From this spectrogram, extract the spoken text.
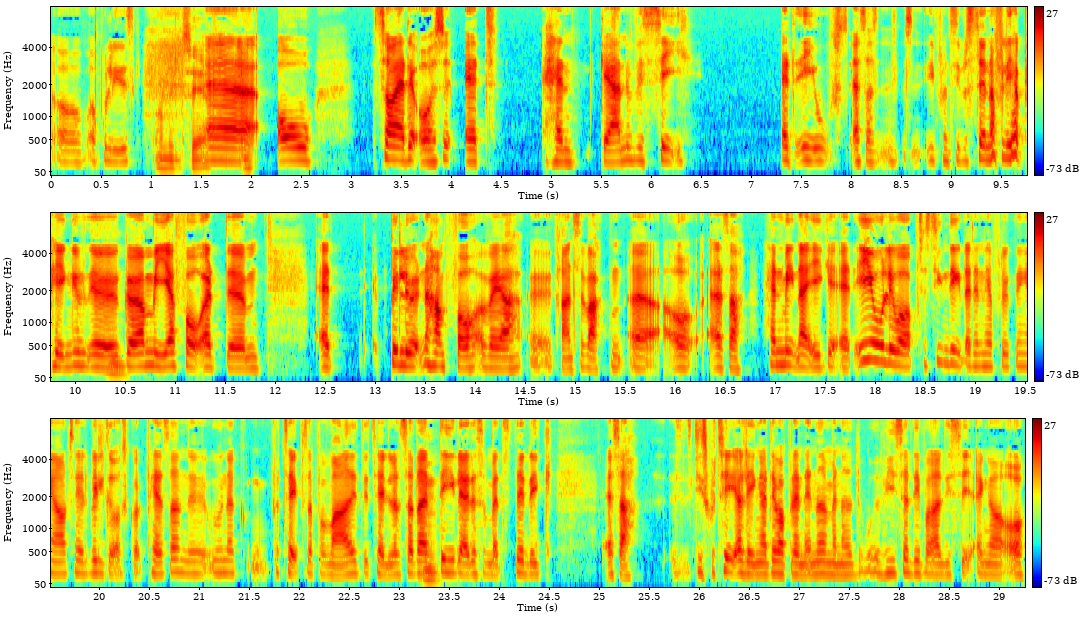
og, og politisk. Og militær. Øh, ja. Og så er det også, at han gerne vil se, at EU altså, i princippet sender flere penge, øh, mm. gør mere for at, øh, at belønne ham for at være øh, grænsevagten. Øh, og altså, han mener ikke, at EU lever op til sin del af den her flygtningeaftale, hvilket også godt passer, øh, uden at fortabe sig for meget i detaljer. Så der er mm. en del af det, som man slet ikke altså, diskutere længere. Det var blandt andet, at man havde lovet visaliberaliseringer og,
